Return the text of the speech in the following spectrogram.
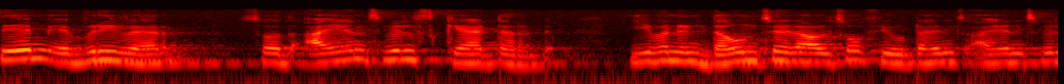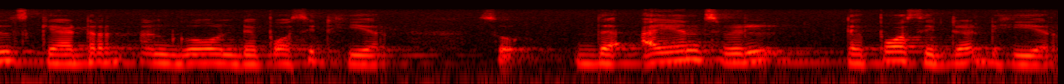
Same everywhere so the ions will scattered even in downside also few times ions will scatter and go and deposit here. So the ions will deposited here.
